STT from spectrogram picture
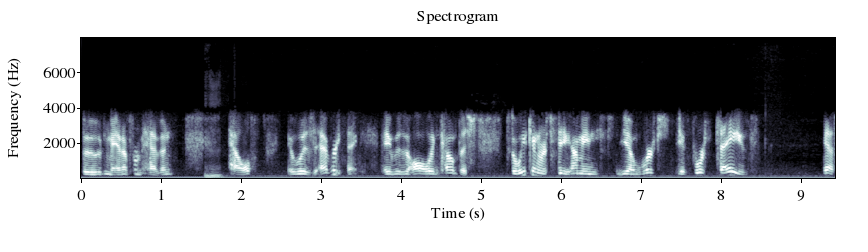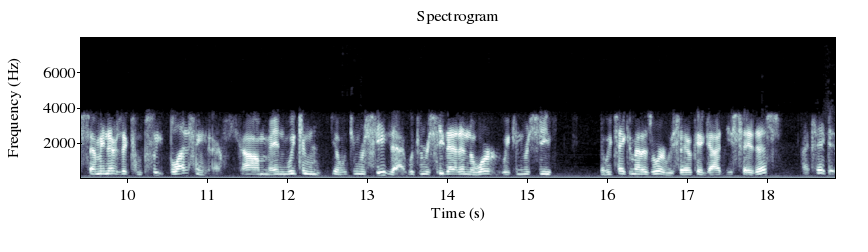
food, manna from heaven, health. It was everything. It was all encompassed. So we can receive. I mean, you know, we're if we're saved. Yes, I mean there's a complete blessing there, um, and we can you know we can receive that. We can receive that in the Word. We can receive. And we take Him at His word. We say, "Okay, God, you say this, I take it."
